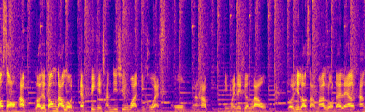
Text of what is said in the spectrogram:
ข้อ 2 ครับ เราจะต้องดาวน์โหลดแอปพลิเคชันที่ชื่อว่า EcoVax Home นะครับ ทิ้งไว้ในเครื่องเรา โดยที่เราสามารถโหลดได้แล้วทั้ง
